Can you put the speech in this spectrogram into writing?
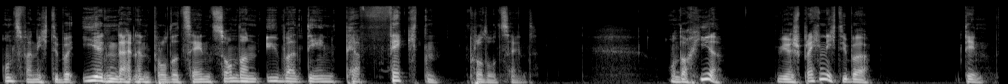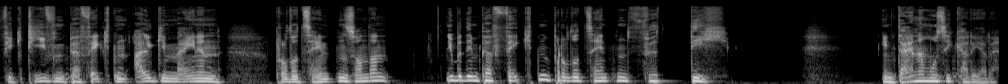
Und zwar nicht über irgendeinen Produzent, sondern über den perfekten Produzent. Und auch hier, wir sprechen nicht über den fiktiven, perfekten, allgemeinen Produzenten, sondern über den perfekten Produzenten für dich. In deiner Musikkarriere.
